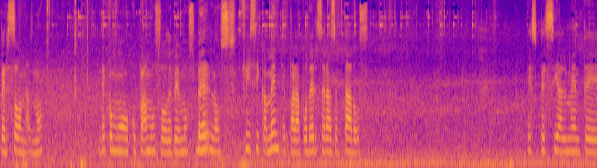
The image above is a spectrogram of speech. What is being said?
personas, ¿no? De cómo ocupamos o debemos vernos físicamente para poder ser aceptados. Especialmente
